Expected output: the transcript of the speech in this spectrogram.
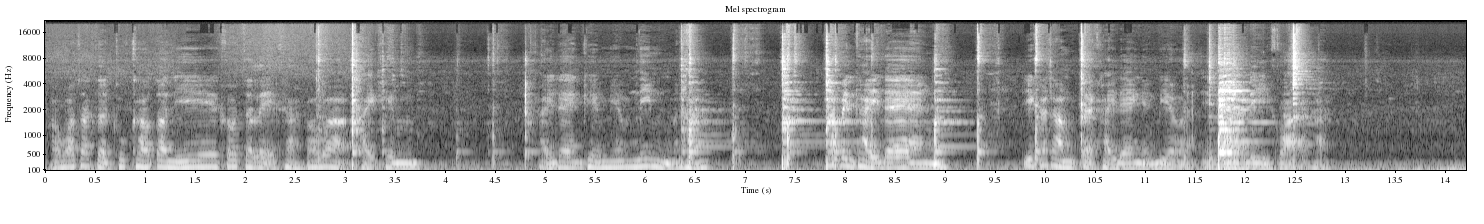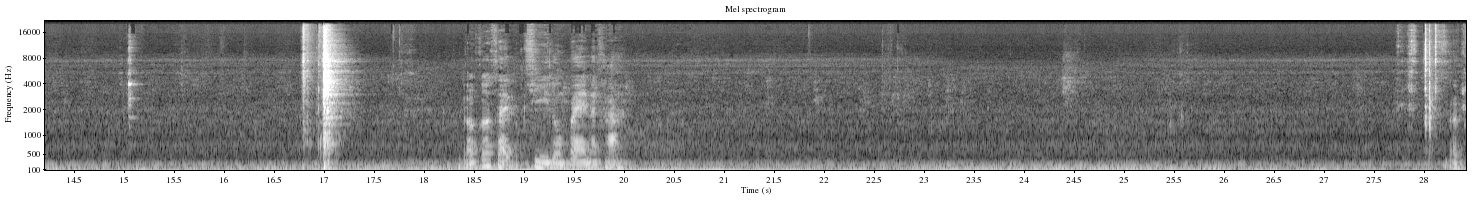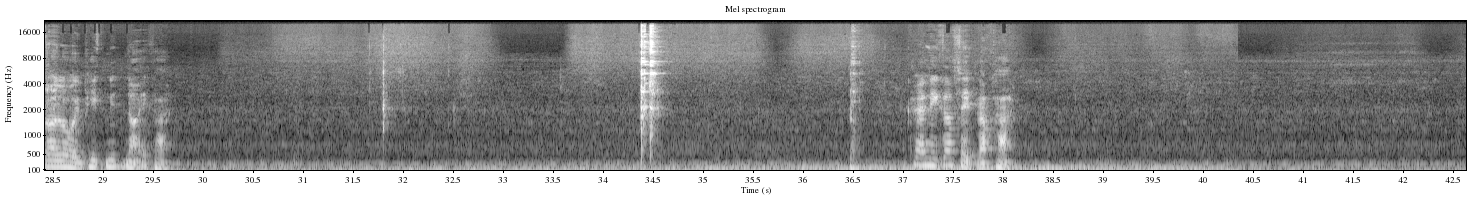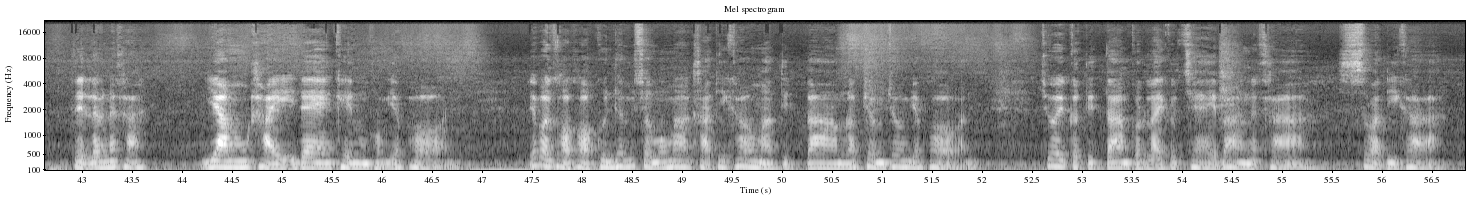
เพราะว่าถ้าเกิดคลุกเคล้าตอนนี้ก็จะเละค่ะ เพราะว่าไข่เค็ม ไข่แดงเค็มเนี่ยนิ่มนะคะ ถ้าเป็นไข่แดง ที่เขาทำแต่ไข่แดงอย่างเดียวอะอย่างนี้จะดีกว่าค่ะ แล้วก็ใส่ผักชีลงไปนะคะแล้วก็โรยพริกนิดหน่อยค่ะ นี้ก็เสร็จแล้วค่ะ เสร็จแล้วนะคะยำไข่แดงเค็มของยะพรยะพรขอขอบคุณท่านผู้ชมมากๆค่ะที่เข้ามาติดตามรับชมช่องยะพรช่วยกดติดตามกดไลค์กดแชร์บ้างนะคะ สวัสดีค่ะ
